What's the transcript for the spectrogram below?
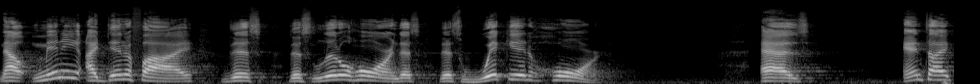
Now, many identify this, this little horn, this, this wicked horn, as Antiochus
